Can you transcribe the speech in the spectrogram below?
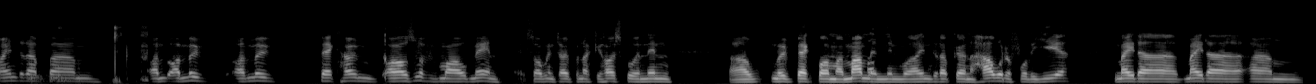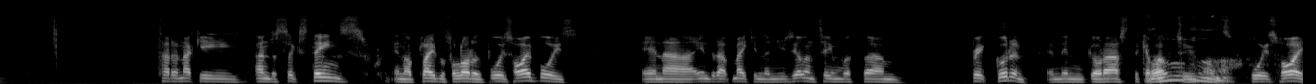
I ended up, um, I, I moved, I moved back home. I was living with my old man, so I went to Opunake High School, and then uh, moved back by my mum, and then I ended up going to Hawera for the year. Made a made a um, Taranaki under 16s, and I played with a lot of the boys, high boys, and uh, ended up making the New Zealand team with um, Brett Gooden, and then got asked to come oh. up to Oh. boys high,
